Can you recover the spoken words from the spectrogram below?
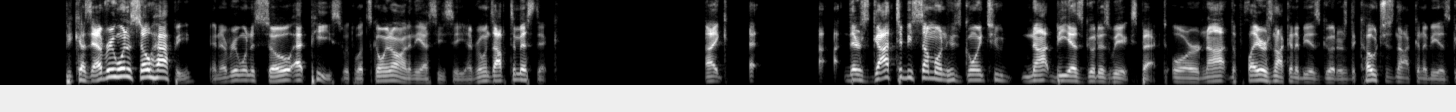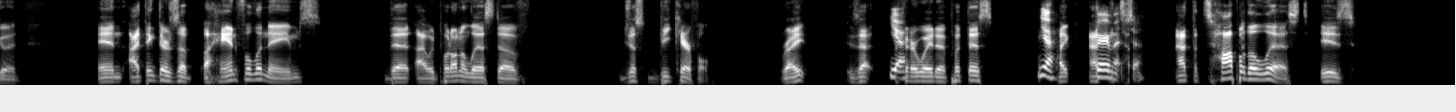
because everyone is so happy and everyone is so at peace with what's going on in the SEC. Everyone's optimistic. Like, there's got to be someone who's going to not be as good as we expect, or not. The player's not going to be as good, or the coach is not going to be as good. And I think there's a, a handful of names that I would put on a list of just be careful, right? Is that Yeah. a fair way to put this? Yeah, Like at very much t- so. at the top of the list is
